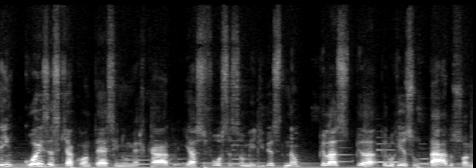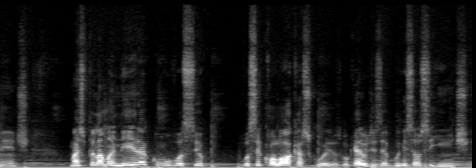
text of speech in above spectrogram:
tem coisas que acontecem no mercado e as forças são medidas não pelas, pela, pelo resultado somente, mas pela maneira como você, você coloca as coisas. O que eu quero dizer com isso é o seguinte:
